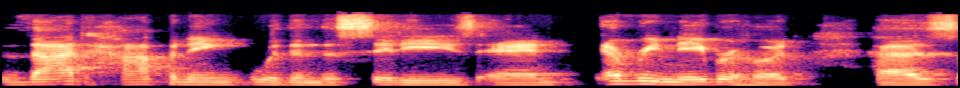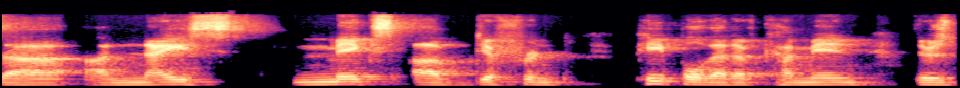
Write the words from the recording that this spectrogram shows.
that happening within the cities, and every neighborhood has uh, a nice mix of different people that have come in. There's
